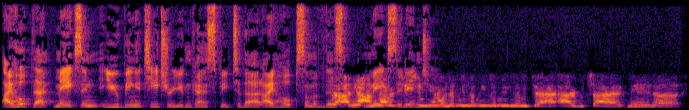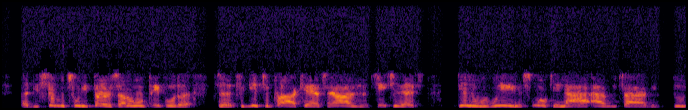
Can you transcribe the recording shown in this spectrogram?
I hope that makes and you being a teacher, you can kind of speak to that. I hope some of this No, no, makes it into. anymore. Let me, let me, let me, let me. I, I retired, man, uh, uh, December 23rd. So I don't want people to to to get your podcast and I was a teacher that's dealing with weed and smoking. Now I, I retired due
